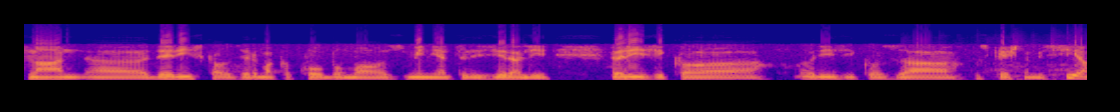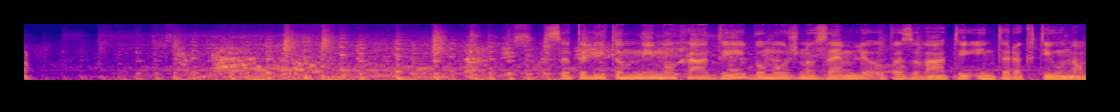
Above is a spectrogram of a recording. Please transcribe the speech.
plan uh, deriska oziroma kako bomo zminjaturizirali riziko, riziko za uspešno misijo. Satelitom Nemo HD bo možno Zemljo opazovati interaktivno.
